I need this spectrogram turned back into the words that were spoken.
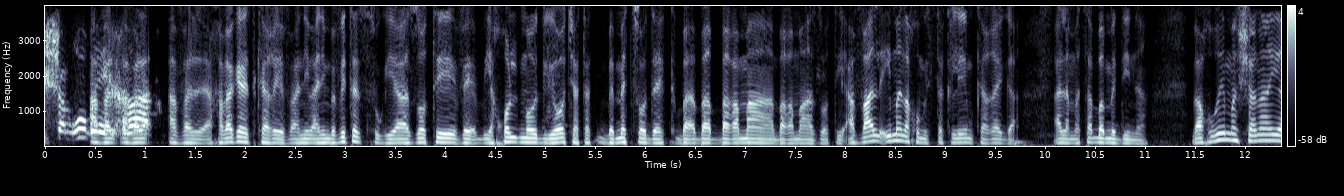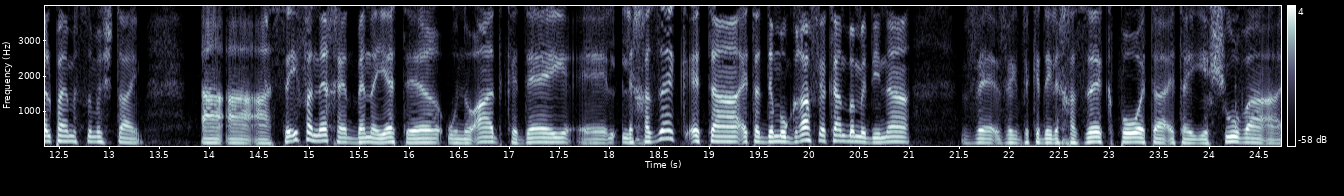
שמרו אבל, אבל, בהכרח. אבל חבר הכנסת קריב, אני, אני מבין את הסוגיה הזאת, ויכול מאוד להיות שאתה באמת צודק ב- ב- ברמה, ברמה הזאת. אבל אם אנחנו מסתכלים כרגע על המצב במדינה, ואנחנו רואים השנה היא 2022, ה- ה- הסעיף הנכד, בין היתר, הוא נועד כדי אה, לחזק את, ה, את הדמוגרפיה כאן במדינה. ו- ו- וכדי לחזק פה את, ה- את היישוב ה- ה-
